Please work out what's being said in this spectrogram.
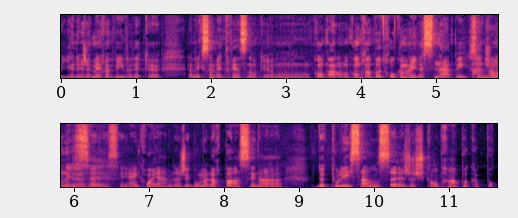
il allait jamais revivre avec avec sa maîtresse. Donc, euh, on, on comprend on comprend pas trop comment il a snappé Ah cette non, journée-là. c'est- incroyable. là. J'ai beau me le repasser dans, de tous les sens. euh, Je, je comprends pas que pour,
